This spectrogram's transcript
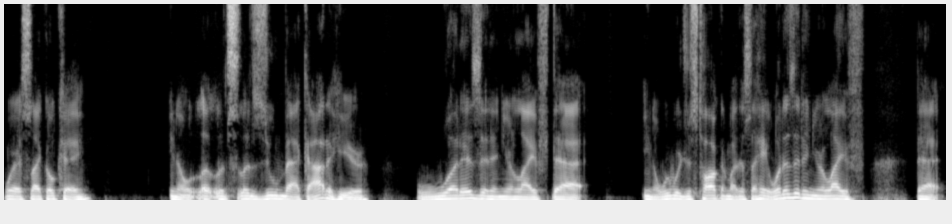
where it's like, okay, you know, let, let's let's zoom back out of here. What is it in your life that, you know, we were just talking about this. Like, hey, what is it in your life that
